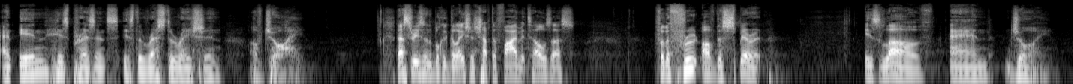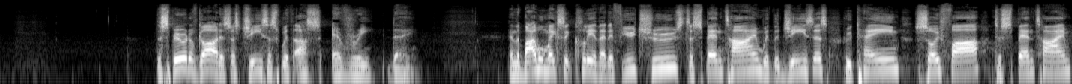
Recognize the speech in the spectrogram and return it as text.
And in his presence is the restoration of joy. That's the reason in the book of Galatians, chapter 5, it tells us For the fruit of the Spirit is love and joy. The Spirit of God is just Jesus with us every day. And the Bible makes it clear that if you choose to spend time with the Jesus who came so far to spend time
